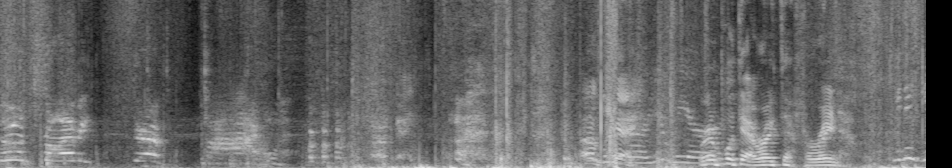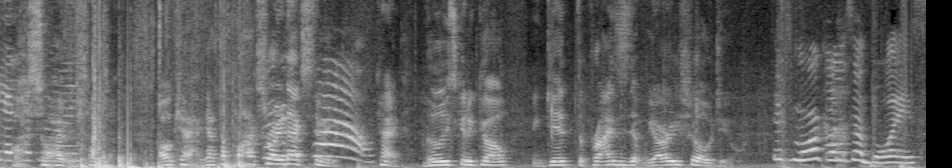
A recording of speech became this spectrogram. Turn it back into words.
Ooh, it's so heavy. Okay. Okay. We're gonna put that right there for right now. We didn't get Oh, so heavy, so heavy. Okay, I got the box right next to me. Okay, Lily's gonna go and get the prizes that we already showed you. There's more girls than boys.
